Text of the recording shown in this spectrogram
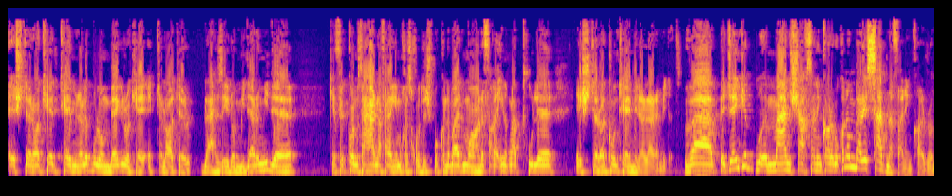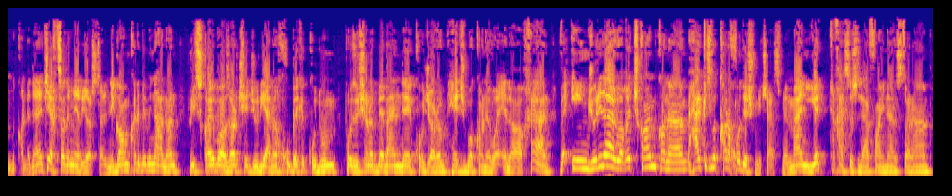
اشتراک ترمینال بلومبرگ رو که اطلاعات لحظه‌ای رو میده رو میده. که فکر کنم هر نفر اگه می‌خواست خودش بکنه باید ماهانه فقط اینقدر پول اشتراک اون ترمینال رو می‌داد. و به جای اینکه من شخصا این کارو بکنم برای 100 نفر این کار رو می‌کنه. در نتیجه اقتصاد مقیاس داره. نگاه می‌کنه ببینه الان ریسک های بازار چه جوری الان خوبه که کدوم position رو ببنده کجا رو هج بکنه و الی آخر. و اینجوری در واقع چیکار می‌کنم؟ هر کسی به کار خودش میچسبه. من یه تخصصی در finance دارم.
